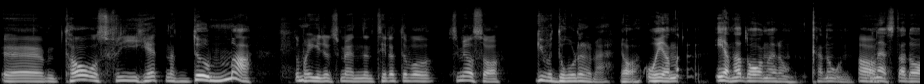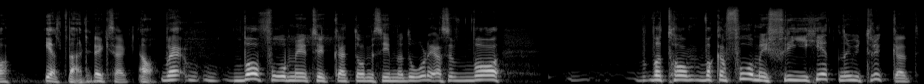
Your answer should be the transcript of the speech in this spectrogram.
eh, ta oss friheten att döma de här idrottsmännen till att det var, som jag sa, gud vad dåliga de är. Ja. Och ena, ena dagen är de kanon Ja. och nästa dag helt värdelösa. Exakt. Ja. Va, vad får mig att tycka att de är så himla dåliga? Alltså, vad, vad, tar, vad kan få mig friheten att uttrycka att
